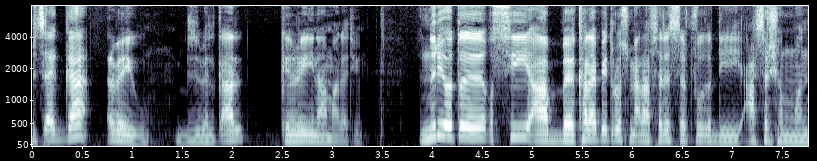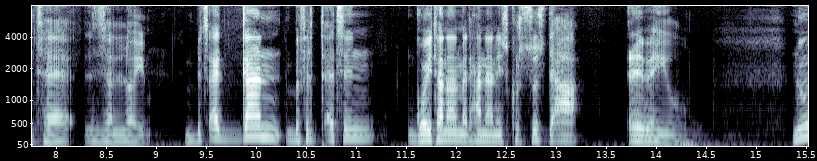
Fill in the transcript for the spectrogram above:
ብጸጋ ዕበዩ ብዝብል ቃል ክንርኢ ኢና ማለት እዩ። እንሪኦ ጥቕሲ ኣብ ካልኣይ ጴጥሮስ ምዕራፍ 3 ፍቕዲ 18 ዘሎ እዩ ብጸጋን ብፍልጠትን ጎይታናን መድሓናን የሱስ ክርስቶስ ደኣ ዕበዩ ንኡ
